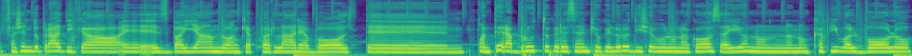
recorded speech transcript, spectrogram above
facendo pratica e sbagliando anche a parlare a volte, quanto era brutto per esempio che loro dicevano una cosa, io non, non capivo al volo,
